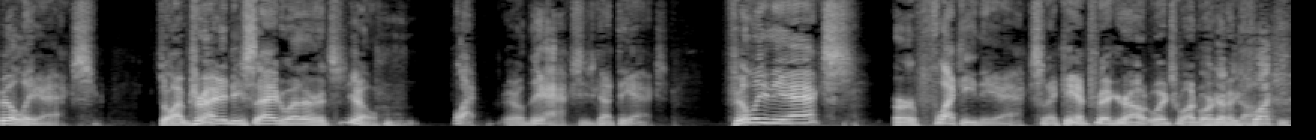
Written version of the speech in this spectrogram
Phil the Axe. So I'm trying to decide whether it's, you know, Fleck, you know, the axe. He's got the axe. Philly the axe or Flecky the axe. I can't figure out which one we're gotta going to be go. Flecky.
